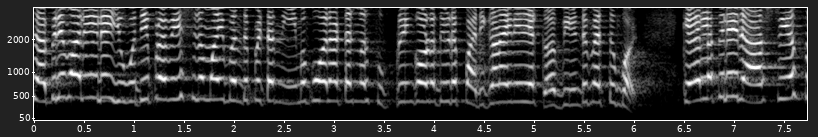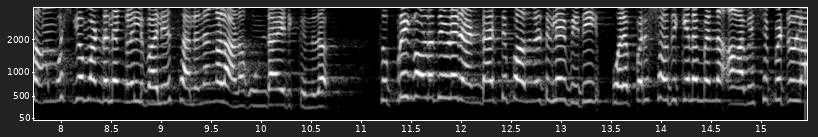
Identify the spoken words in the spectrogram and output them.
ശബരിമലയിലെ യുവതി പ്രവേശനവുമായി ബന്ധപ്പെട്ട നിയമ പോരാട്ടങ്ങൾ സുപ്രീം കോടതിയുടെ പരിഗണനയിലേക്ക് വീണ്ടും എത്തുമ്പോൾ കേരളത്തിലെ രാഷ്ട്രീയ സാമൂഹിക മണ്ഡലങ്ങളിൽ വലിയ ചലനങ്ങളാണ് ഉണ്ടായിരിക്കുന്നത്. സുപ്രീം കോടതിയുടെ രണ്ടായിരത്തി പതിനെട്ടിലെ വിധി പുനഃപരിശോധിക്കണമെന്ന് ആവശ്യപ്പെട്ടുള്ള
